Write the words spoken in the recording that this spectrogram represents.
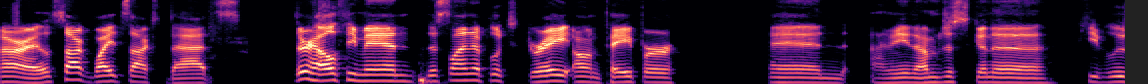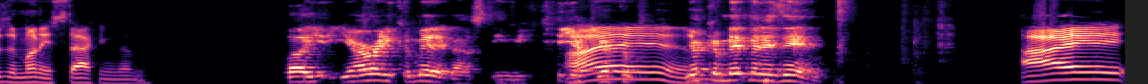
All right, let's talk White Sox bats. They're healthy, man. This lineup looks great on paper. And I mean, I'm just going to keep losing money stacking them. Well, you're already committed now, Stevie. Your, your, your commitment is in. I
